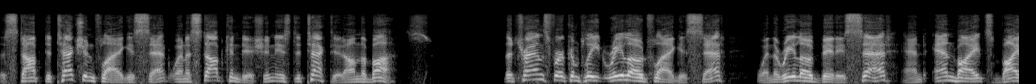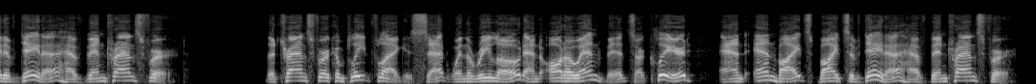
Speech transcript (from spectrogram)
The stop detection flag is set when a stop condition is detected on the bus. The transfer complete reload flag is set when the reload bit is set and n bytes byte of data have been transferred. The transfer complete flag is set when the reload and auto end bits are cleared and n bytes bytes of data have been transferred.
